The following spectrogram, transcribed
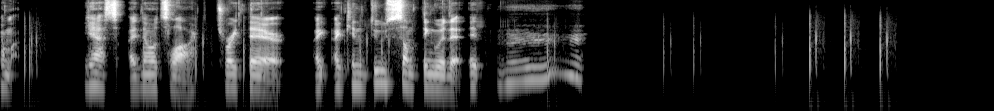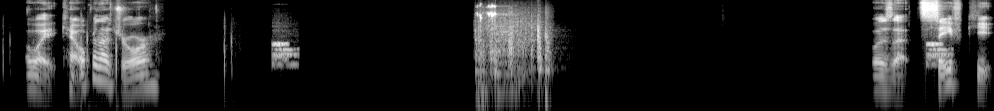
Come on. Yes, I know it's locked. It's right there. I, I can do something with it. It. Mm. Oh wait, can I open that drawer? What is that? Safe key.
